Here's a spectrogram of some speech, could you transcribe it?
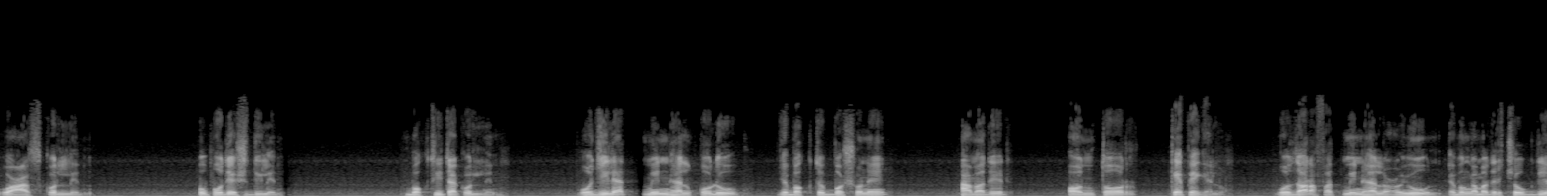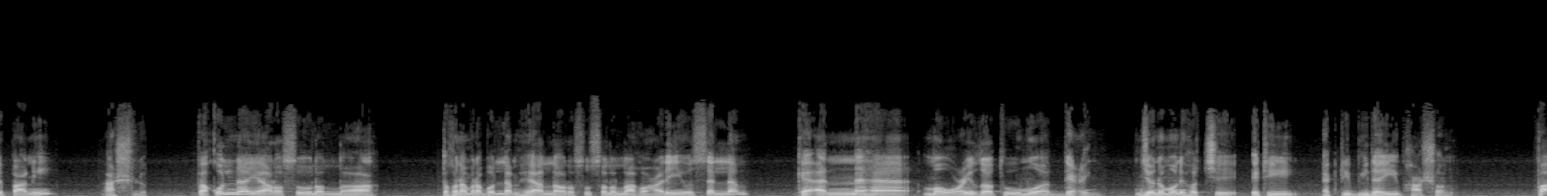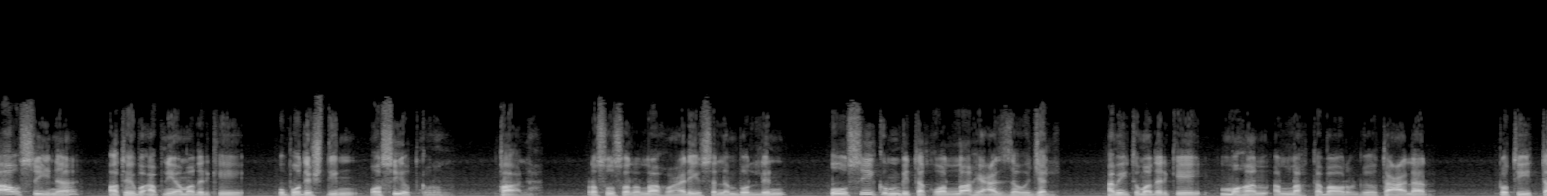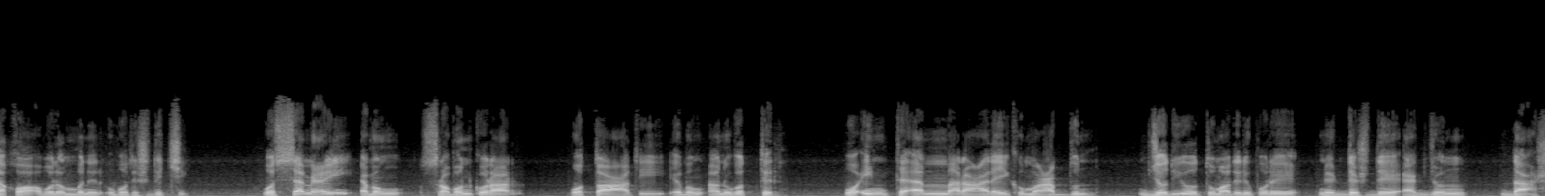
ওয়াজ করলেন, উপদেশ দিলেন, বক্তৃতা করলেন। ওজিলাত মিনহাল কলুব, যে বক্তব্য শুনে আমাদের অন্তর কেঁপে গেল। ও জারাফাত মিনহাল অয়ুন এবং আমাদের চোখ দিয়ে পানি আসলো। ফাকুলনা ইয়া রসুল আল্লাহ তখন আমরা বললাম, হে আল্লাহ রসুল সাল আলী ওসাল্লাম যেন মনে হচ্ছে এটি একটি বিদায়ী ভাষণ। ফাউসিনা অতএব আপনি আমাদেরকে উপদেশ দিন অসিয়ত করুন। কালা রসুল সাল আলী সাল্লাম বললেন ও সিকুম্বিতাকাল্লাহ আজ্জাউজাল আমি তোমাদেরকে মহান আল্লাহ তাবার তালার প্রতি তাকা অবলম্বনের উপদেশ দিচ্ছি। ওসামি এবং শ্রবণ করার ও তাআতি এবং আনুগত্যের। ও ইনতাম্মার আলাইকুম আব্দুন যদিও তোমাদের উপরে নির্দেশ দেয় একজন দাস।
